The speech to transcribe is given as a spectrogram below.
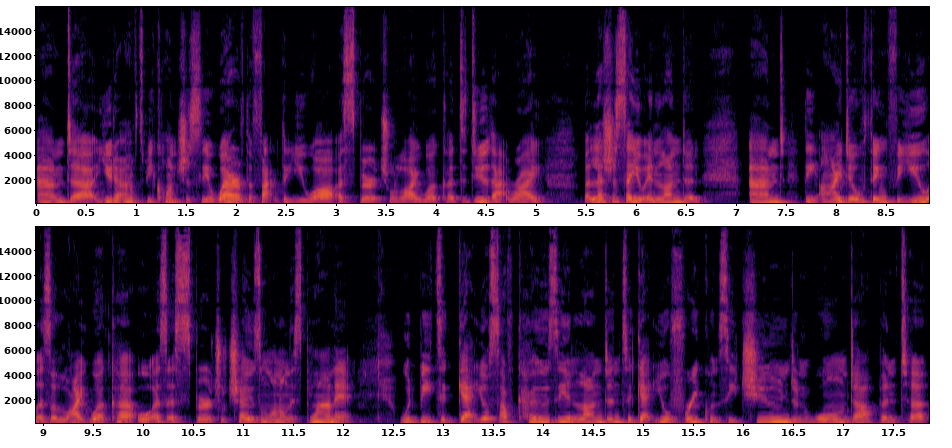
and uh, you don't have to be consciously aware of the fact that you are a spiritual light worker to do that, right? But let's just say you're in London and the ideal thing for you as a light worker or as a spiritual chosen one on this planet would be to get yourself cozy in London, to get your frequency tuned and warmed up, and to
